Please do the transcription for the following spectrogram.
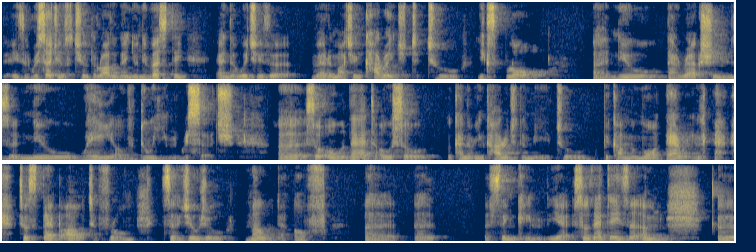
is a research institute rather than university, and which is very much encouraged to explore uh, new directions, a new way of doing research. Uh, so all that also kind of encouraged me to become more daring, to step out from the usual mode of uh, uh, thinking. Yeah, so that is um, uh,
